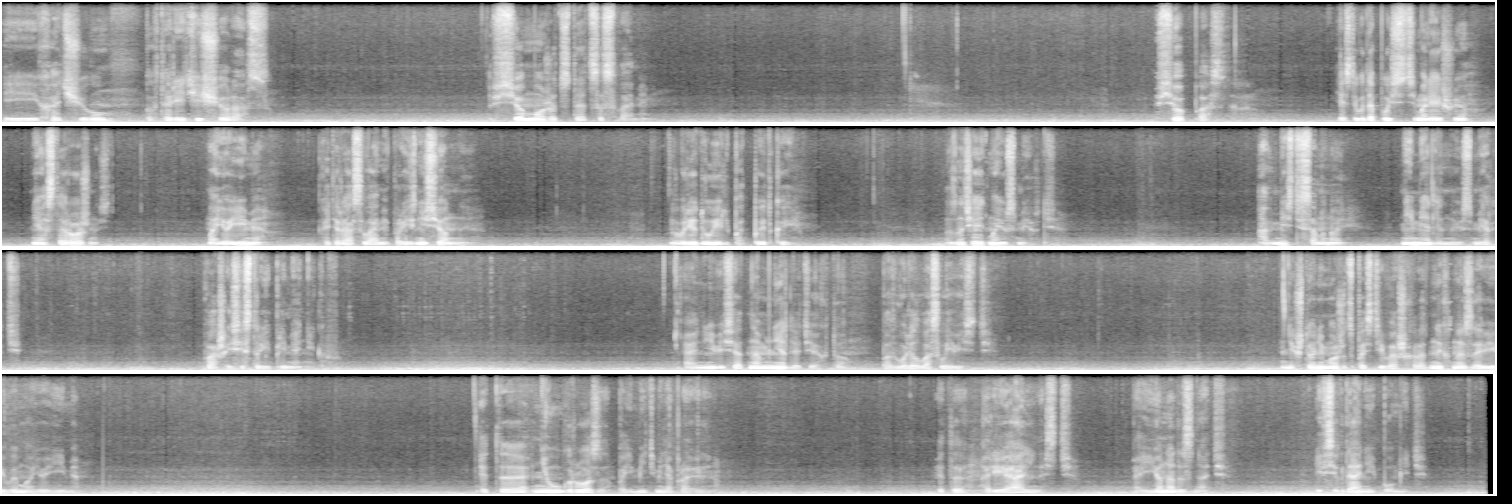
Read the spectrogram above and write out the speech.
И хочу повторить еще раз. Все может статься с вами. Все, пастор. Если вы допустите малейшую неосторожность, мое имя, хоть раз вами произнесенное, в бреду или под пыткой, означает мою смерть. А вместе со мной немедленную смерть вашей сестры и племянников. Они висят на мне для тех, кто позволил вас вывести. Ничто не может спасти ваших родных, назови вы мое имя. Это не угроза, поймите меня правильно. Это реальность, а ее надо знать. И всегда о ней помнить.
